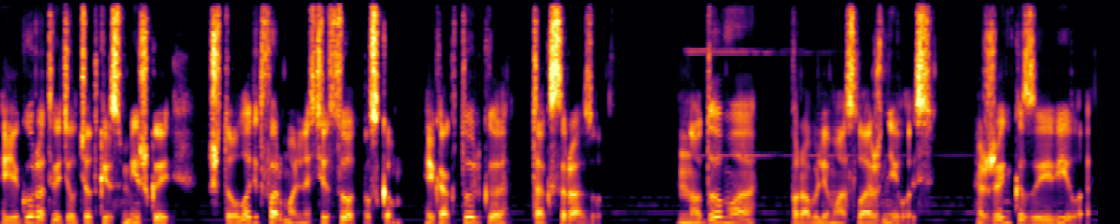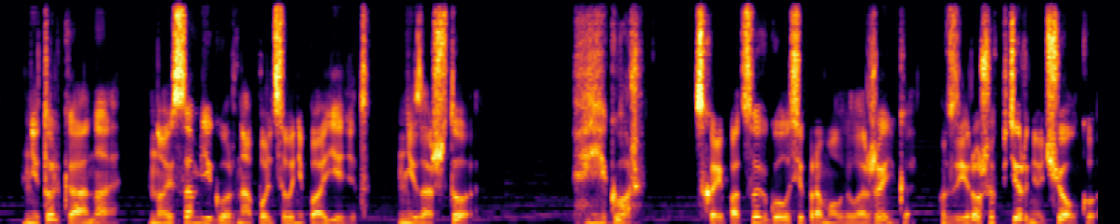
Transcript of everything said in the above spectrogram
Егор ответил тетке с Мишкой, что уладит формальности с отпуском, и как только, так сразу. Но дома проблема осложнилась. Женька заявила, не только она, но и сам Егор на Апольцева не поедет. Ни за что. «Егор», — с хрипотцой в голосе промолвила Женька, взъерошив пятерню челку.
